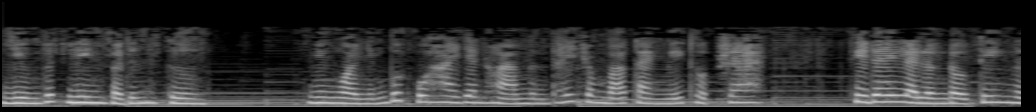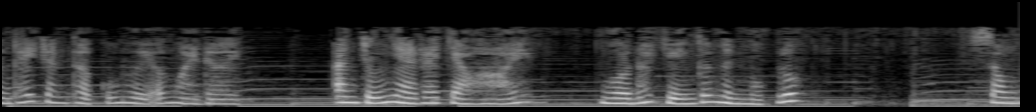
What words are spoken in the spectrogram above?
Dương Bích Liên và Đinh Cường. Nhưng ngoài những bức của hai danh họa mình thấy trong bảo tàng mỹ thuật ra, thì đây là lần đầu tiên mình thấy tranh thật của người ở ngoài đời. Anh chủ nhà ra chào hỏi, ngồi nói chuyện với mình một lúc. Xong,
